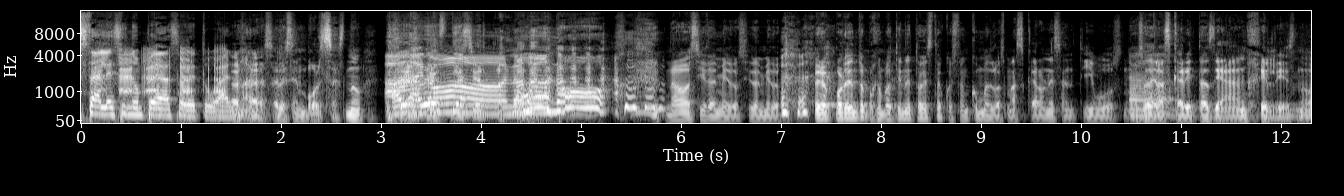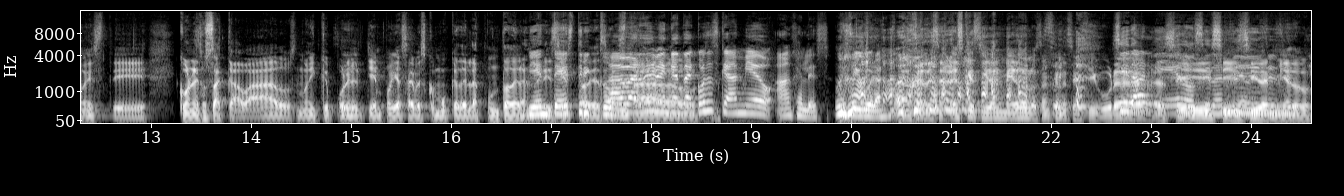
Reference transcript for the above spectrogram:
Sales sin un pedazo de tu alma. Ajá, sales en bolsas, no. Ay, No es no, no, no. No, sí da miedo, sí da miedo. Pero por dentro, por ejemplo, tiene toda esta cuestión como de los mascarones antiguos, ¿no? O sea, de Ah. las caritas de ángeles, ¿no? Este, con esos acabados, ¿no? Y que por el tiempo ya sabes como que de la punta de la Bien nariz ya está tétrico. A ver, me encantan cosas que dan miedo. Ángeles, en figura. Ángeles, es que sí dan miedo los ángeles en figura. Sí dan miedo, sí, sí sí, miedo. sí dan miedo.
